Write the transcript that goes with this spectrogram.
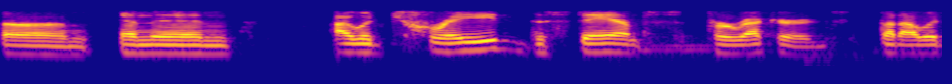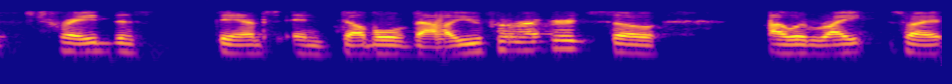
um, and then I would trade the stamps for records, but I would trade the stamps in double value for records. So I would write. So I,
